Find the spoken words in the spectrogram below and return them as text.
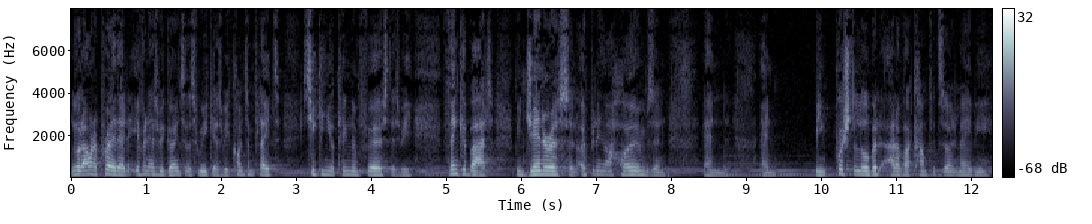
Lord, I want to pray that even as we go into this week, as we contemplate seeking your kingdom first, as we think about being generous and opening our homes and, and, and being pushed a little bit out of our comfort zone, maybe,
